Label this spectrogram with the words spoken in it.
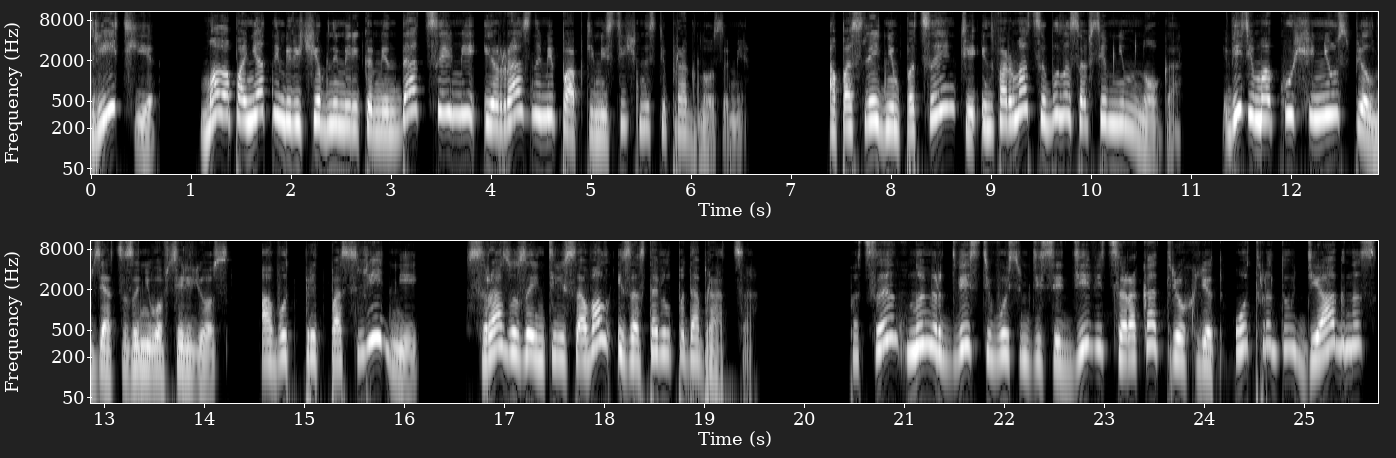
Третьи — малопонятными лечебными рекомендациями и разными по оптимистичности прогнозами. О последнем пациенте информации было совсем немного. Видимо, Кущин не успел взяться за него всерьез, а вот предпоследний сразу заинтересовал и заставил подобраться. Пациент номер 289, 43 лет от роду, диагноз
